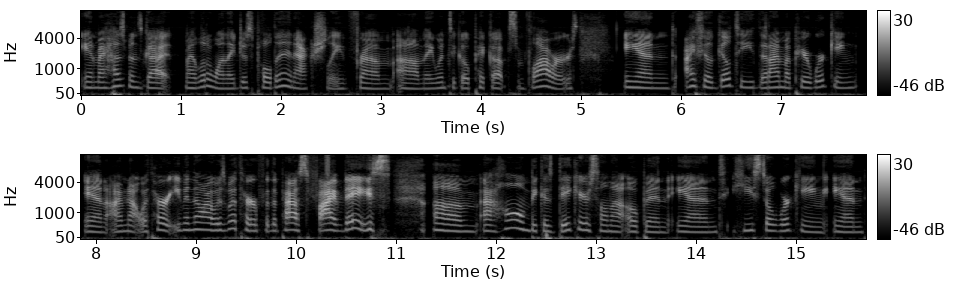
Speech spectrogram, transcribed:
and my husband's got my little one. They just pulled in actually from, um, they went to go pick up some flowers and I feel guilty that I'm up here working and I'm not with her, even though I was with her for the past five days um, at home because daycare's still not open and he's still working. And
